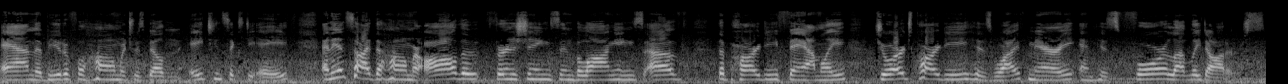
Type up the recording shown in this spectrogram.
and the beautiful home which was built in 1868. And inside the home are all the furnishings and belongings of the Pardee family George Pardee, his wife Mary, and his four lovely daughters.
